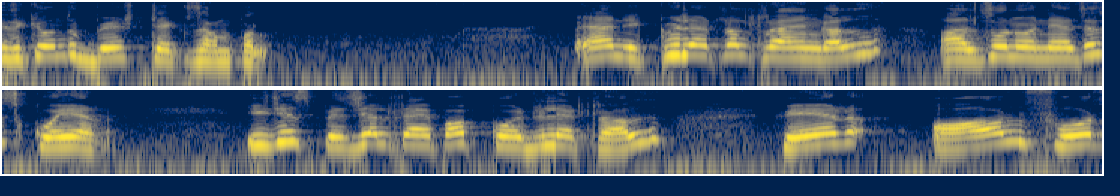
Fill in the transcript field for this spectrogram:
ಇದಕ್ಕೆ ಒಂದು best example an equilateral triangle also known as a square is a special type of quadrilateral where all four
